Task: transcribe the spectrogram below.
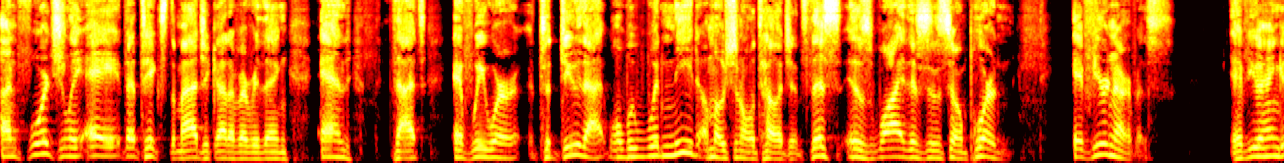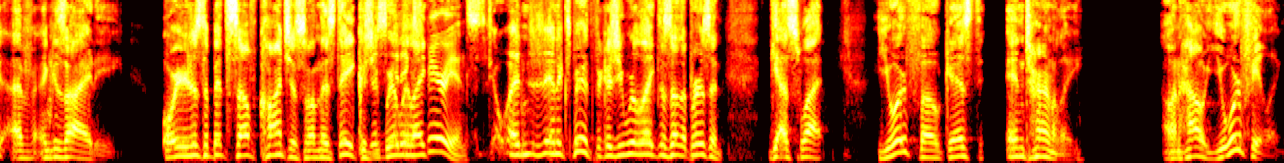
Unfortunately, A, that takes the magic out of everything. And that if we were to do that, well, we wouldn't need emotional intelligence. This is why this is so important. If you're nervous, if you have anxiety, or you're just a bit self conscious on this date because you really like inexperienced. and inexperienced because you really like this other person. Guess what? You're focused internally on how you're feeling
